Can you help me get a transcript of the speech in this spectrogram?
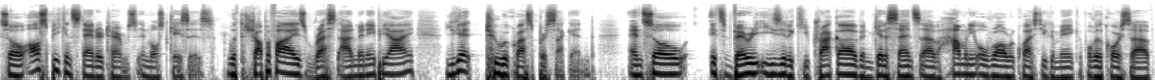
So I'll speak in standard terms in most cases. With Shopify's REST admin API, you get two requests per second. And so it's very easy to keep track of and get a sense of how many overall requests you can make over the course of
